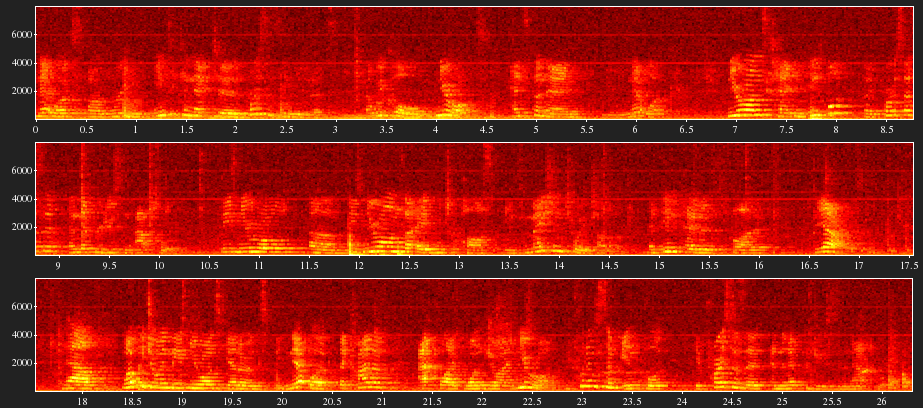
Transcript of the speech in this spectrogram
networks are a group of interconnected processing units that we call neurons, hence the name neural network. Neurons take an input, they process it, and they produce an output. These, neural, um, these neurons are able to pass information to each other, and indicated by the arrows. Now, when we join these neurons together in this big network, they kind of act like one giant neuron. You put in some input, it processes it, and then it produces an output.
